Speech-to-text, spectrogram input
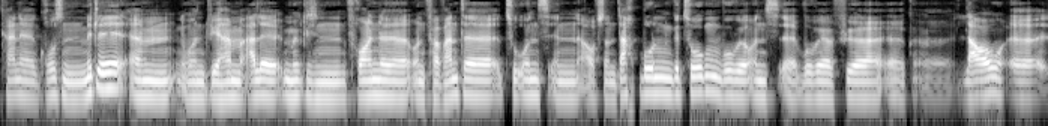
keine großen Mittel ähm, und wir haben alle möglichen Freunde und Verwandte zu uns in auf so einen Dachboden gezogen, wo wir uns, äh, wo wir für äh, lau äh,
